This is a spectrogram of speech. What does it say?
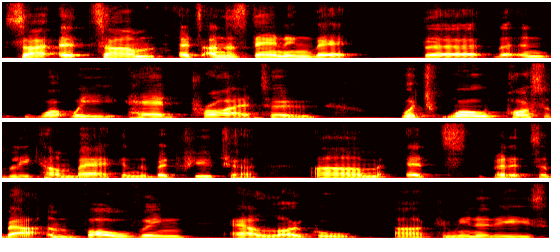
So it's um it's understanding that the the in what we had prior to, which will possibly come back in the big future. Um, it's but it's about involving our local uh, communities,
